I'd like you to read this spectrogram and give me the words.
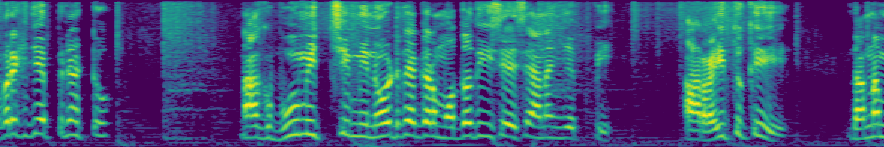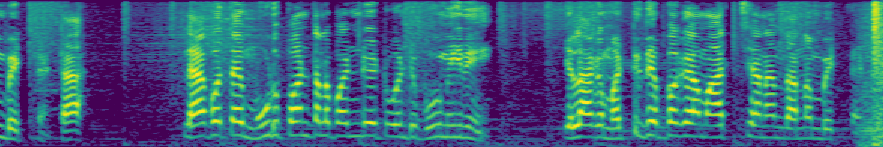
ఎవరికి చెప్పినట్టు? నాకు భూమి ఇచ్చి మీ నోటి దగ్గర ముద్ద తీసేసానని చెప్పి ఆ రైతుకి దండం పెట్టినట్ట? లేకపోతే మూడు పంటలు పండేటువంటి భూమిని ఇలాగ మట్టి దెబ్బగా మార్చానని దండం పెట్టినట్టు?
